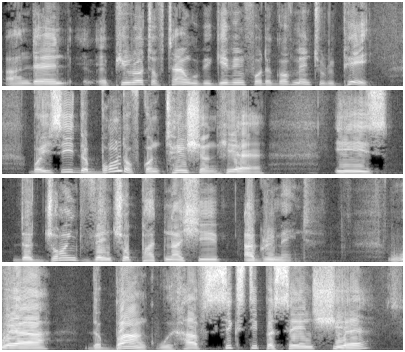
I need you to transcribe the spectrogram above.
And then a period of time will be given for the government to repay. But you see, the bond of contention here is the joint venture partnership agreement, where the bank will have 60% shares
